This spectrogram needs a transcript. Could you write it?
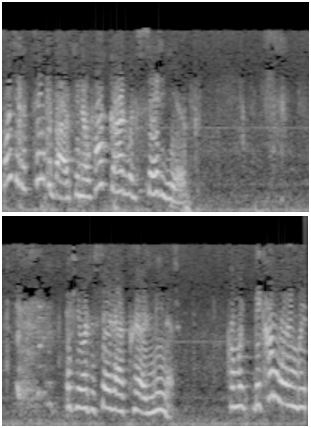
I want you to think about, you know, what God would say to you if you were to say that prayer and mean it. When we become willing, we,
